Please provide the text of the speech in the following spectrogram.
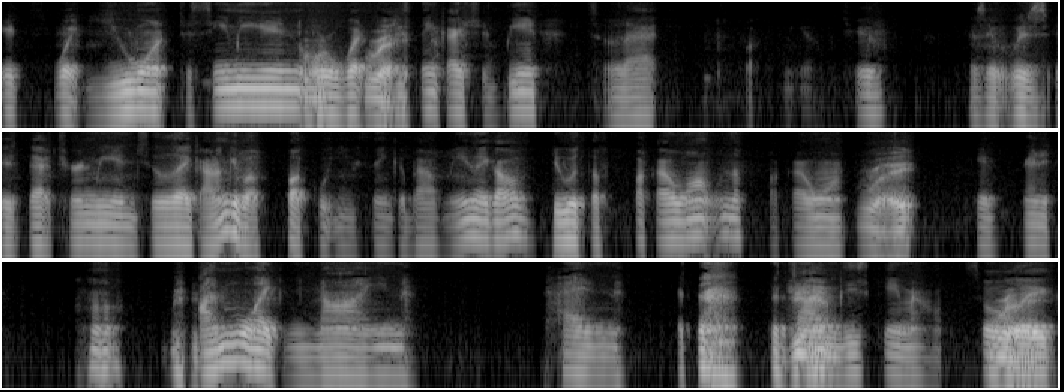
it's what you want to see me in or what you Right. think I should be in. So that fucked me up too, because it was it that turned me into like I don't give a fuck what you think about me. Like I'll do what the fuck I want when the fuck I want. Right. Okay, granted, I'm like nine, ten at the, the Yeah. time these came out. So Right. like,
